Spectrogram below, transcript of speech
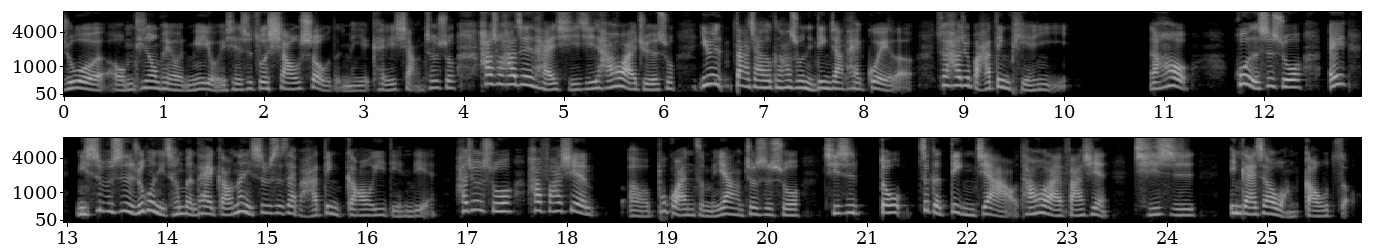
如果我们听众朋友里面有一些是做销售的，你们也可以想，就是说，他说他这台洗衣机，他后来觉得说，因为大家都跟他说你定价太贵了，所以他就把它定便宜。然后或者是说，哎，你是不是如果你成本太高，那你是不是再把它定高一点点？他就说他发现，呃，不管怎么样，就是说，其实都这个定价哦，他后来发现其实应该是要往高走。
